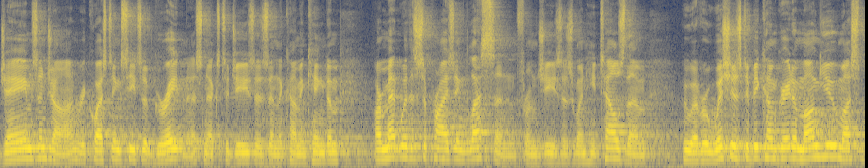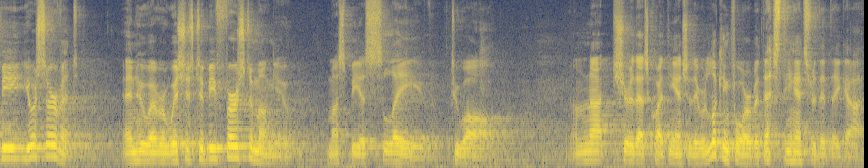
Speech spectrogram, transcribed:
James and John, requesting seats of greatness next to Jesus in the coming kingdom, are met with a surprising lesson from Jesus when he tells them, Whoever wishes to become great among you must be your servant, and whoever wishes to be first among you must be a slave to all. I'm not sure that's quite the answer they were looking for, but that's the answer that they got.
